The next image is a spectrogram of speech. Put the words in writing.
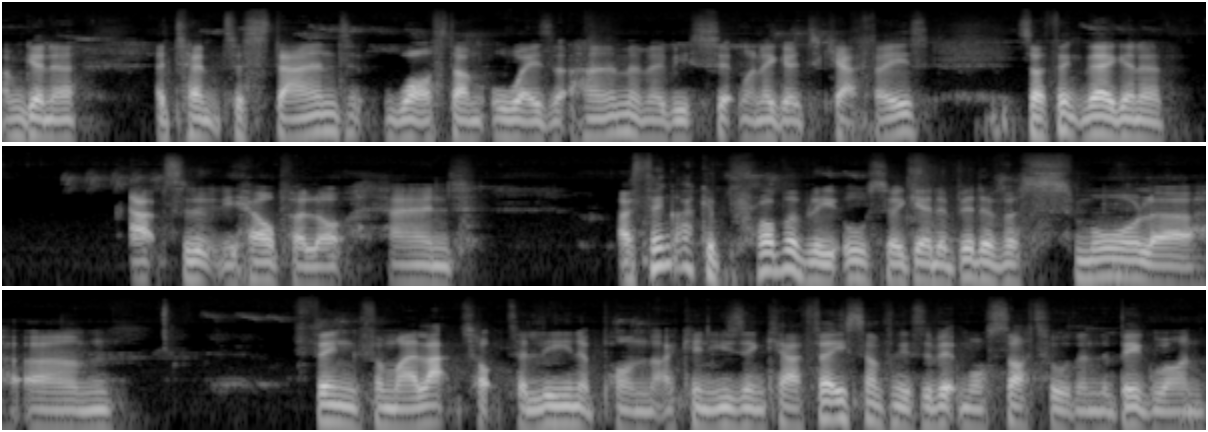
I'm going to attempt to stand whilst I'm always at home and maybe sit when I go to cafes. So I think they're going to absolutely help a lot. And I think I could probably also get a bit of a smaller um, thing for my laptop to lean upon that I can use in cafes, something that's a bit more subtle than the big one.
